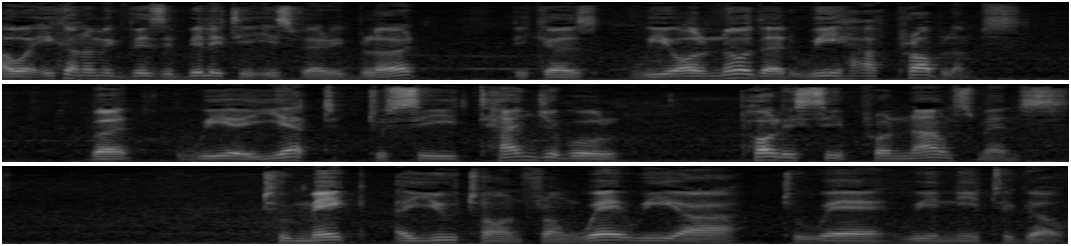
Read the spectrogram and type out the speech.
our economic visibility is very blurred because we all know that we have problems. But we are yet to see tangible policy pronouncements to make a U turn from where we are to where we need to go.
